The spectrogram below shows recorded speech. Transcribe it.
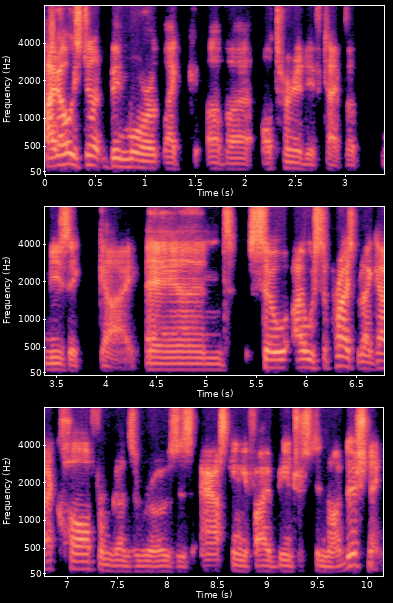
I'd always done, been more like of a alternative type of music guy. And so I was surprised, but I got a call from Guns N' Roses asking if I'd be interested in auditioning.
